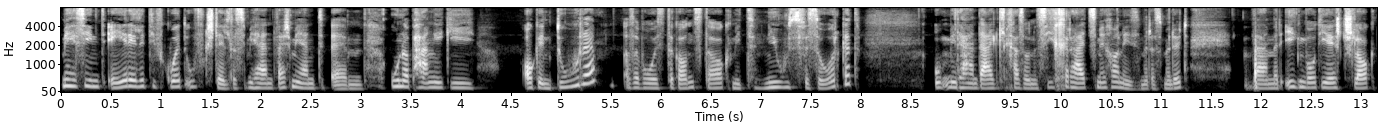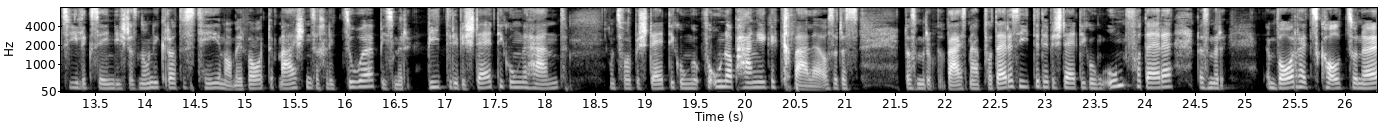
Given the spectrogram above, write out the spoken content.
wir sind eh relativ gut aufgestellt. Also wir haben, weißt, wir haben ähm, unabhängige Agenturen, also wo uns den ganzen Tag mit News versorgen. Und wir haben eigentlich auch so einen Sicherheitsmechanismus, dass wir nicht wenn wir irgendwo die ersten Schlagzeilen sehen, ist das noch nicht gerade das Thema. Wir warten meistens ein bisschen zu, bis wir weitere Bestätigungen haben. Und zwar Bestätigungen von unabhängigen Quellen. Also, dass, dass man weiss, man hat von dieser Seite die Bestätigung und von dieser, dass man im Wahrheitsgehalt so nahe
